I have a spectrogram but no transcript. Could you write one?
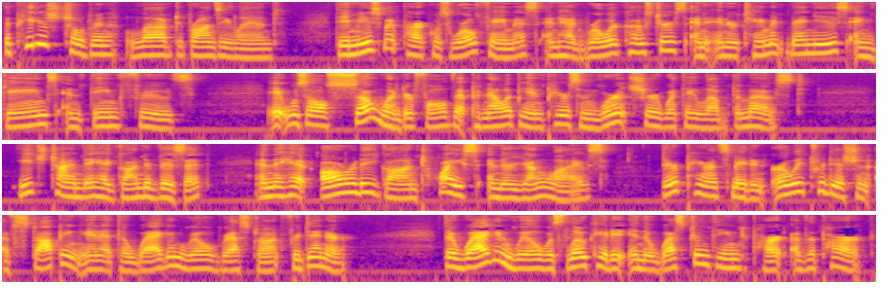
The Peters children loved Bronzyland. The amusement park was world famous and had roller coasters and entertainment venues and games and themed foods. It was all so wonderful that Penelope and Pearson weren't sure what they loved the most. Each time they had gone to visit, and they had already gone twice in their young lives, their parents made an early tradition of stopping in at the Wagon Wheel restaurant for dinner. The Wagon Wheel was located in the western themed part of the park.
